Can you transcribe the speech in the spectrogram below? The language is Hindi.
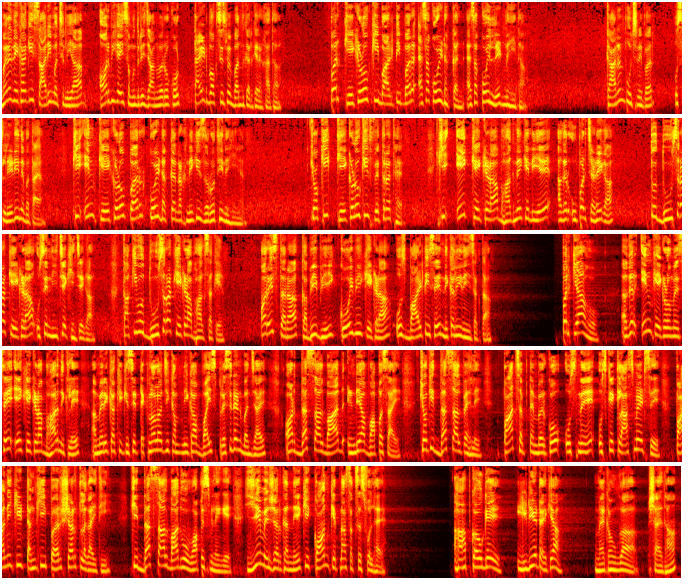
मैंने देखा कि सारी मछलियाँ और भी कई समुद्री जानवरों को टाइट बॉक्सेस में बंद करके रखा था। पर केकड़ों की बाल्टी पर ऐसा कोई ढक्कन, ऐसा कोई लिड नहीं था। कारण पूछने पर उस लेडी ने बताया कि इन केकड़ों पर कोई ढक्कन रखने की ज़रूरत ही नहीं है। क्योंकि केकड़ों की फितरत है कि एक केकड़ा भागने के लिए अगर ऊपर चढ़ेगा तो दूसरा केकड़ा उसे नीचे खींचेगा, ताकि वो दूसरा केकड़ा भाग सके। और इस तरह कभी भी कोई भी केकड़ा उस बाल्टी से निकल ही नहीं सकता। पर क्या हो? अगर इन केकड़ों में से एक केकड़ा बाहर निकले, अमेरिका की किसी टेक्नोलॉजी कंपनी का वाइस प्रेसिडेंट बन जाए और 10 साल बाद इंडिया वापस आए, क्योंकि 10 साल पहले 5 सितंबर को उसने उसके क्लासमेट से पानी की टंकी पर शर्त लगाई थी कि 10 साल बाद वो वापस मिलेंगे। ये मेजर करने कि कौन कितना सक्सेसफुल है। आप कहोगे इडियट है क्या? मैं कहूँगा, शायद हाँ।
